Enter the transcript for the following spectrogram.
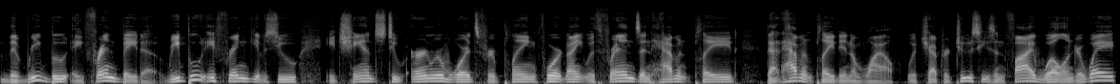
the Reboot a Friend beta. Reboot a Friend gives you a chance to earn rewards for playing Fortnite with friends and haven't played that haven't played in a while. With Chapter 2 Season 5 well underway,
